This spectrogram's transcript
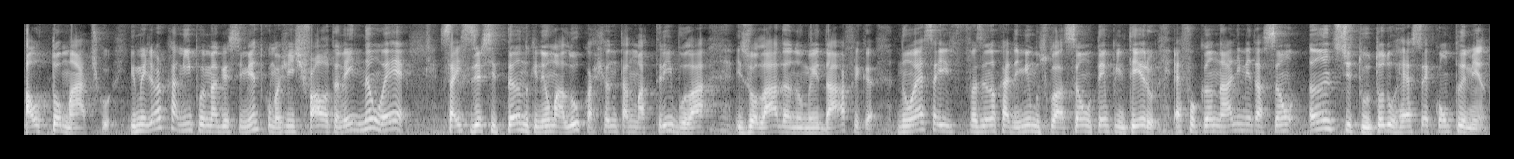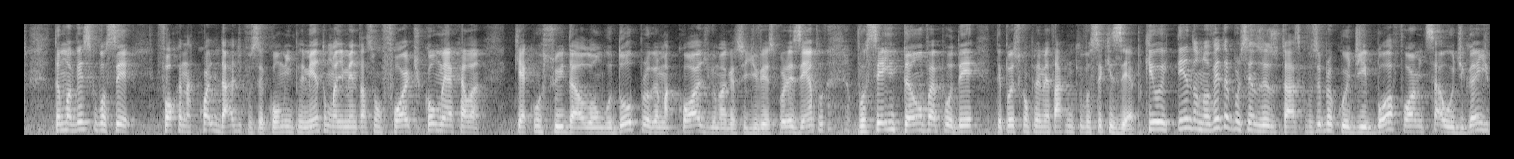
automático. E o melhor caminho para o emagrecimento, como a gente fala também, não é sair se exercitando que nem um maluco, achando que está numa tribo lá isolada no meio da África, não é sair fazendo academia, musculação o tempo inteiro, é focando na alimentação antes de tudo, todo o resto é complemento. Então, uma vez que você foca na qualidade que você come, implementa uma alimentação forte, como é aquela que é construída ao longo do programa Código Emagrecer de Vez, por exemplo, você então vai poder depois complementar com o que você quiser. Porque 80 a 90% dos resultados que você procura de boa forma, de saúde, ganho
